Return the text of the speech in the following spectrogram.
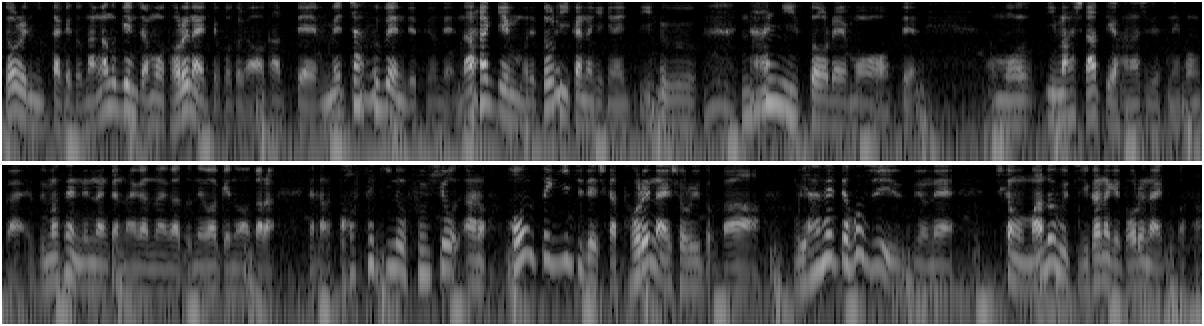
取るに行ったけど、長野県じゃもう取れないってことが分かって、めっちゃ不便ですよね。奈良県まで取り行かなきゃいけないっていう、何それもうって、思いましたっていう話ですね、今回。すいませんね、なんか長々とね、わけのわからん。だから戸籍の不評、あの、本籍地でしか取れない書類とか、もうやめてほしいですよね。しかも窓口行かなきゃ取れないとかさ、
